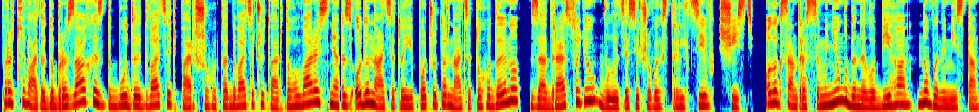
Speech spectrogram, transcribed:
Працювати доброзахист буде 21 та 24 вересня з 11 по 14 годину за адресою вулиця Січових Стрільців, 6. Олександра Семенюк, Данило Біга. Новини міста.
